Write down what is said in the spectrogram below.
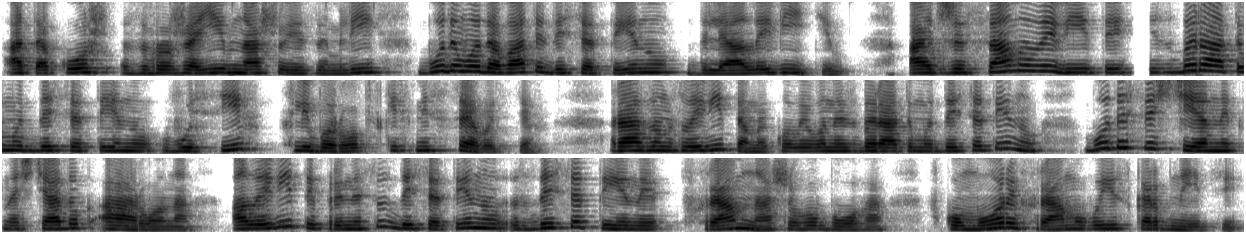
а також з врожаїв нашої землі будемо давати десятину для левітів. Адже саме левіти і збиратимуть десятину в усіх хліборобських місцевостях. Разом з левітами, коли вони збиратимуть десятину, буде священник нащадок Аарона а левіти принесуть десятину з десятини в храм нашого Бога, в комори храмової скарбниці.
